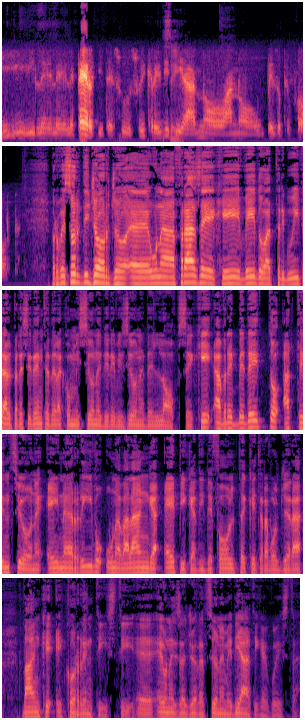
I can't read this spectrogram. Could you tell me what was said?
i, le, le, le, perdite su, sui crediti sì. hanno, hanno, un peso più forte. Professor Di Giorgio, eh, una frase che vedo attribuita al Presidente della Commissione di revisione dell'Ocse, che avrebbe detto attenzione, è in arrivo una valanga epica di default che travolgerà banche e correntisti. Eh, è un'esagerazione mediatica questa?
